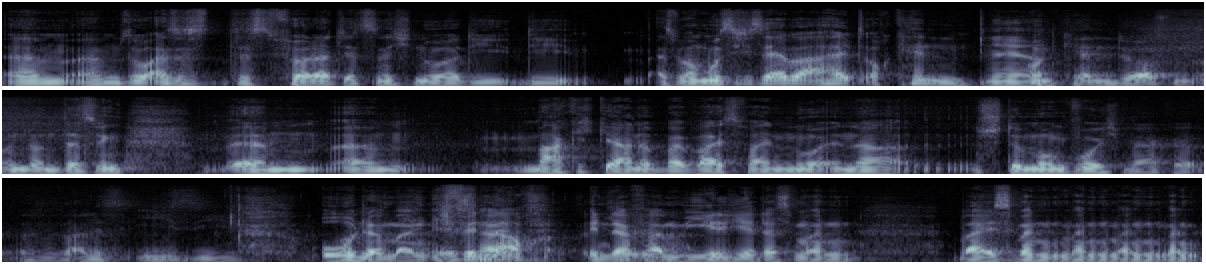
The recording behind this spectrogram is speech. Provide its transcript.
Ähm, ähm, so, also es, das fördert jetzt nicht nur die, die, also man muss sich selber halt auch kennen Ja. und kennen dürfen und, und deswegen ähm, ähm, mag ich gerne bei Weißwein nur in einer Stimmung, wo ich merke, das ist alles easy. Oder Und man ich ist finde halt auch in der Familie, dass man weiß, man, man, man, man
